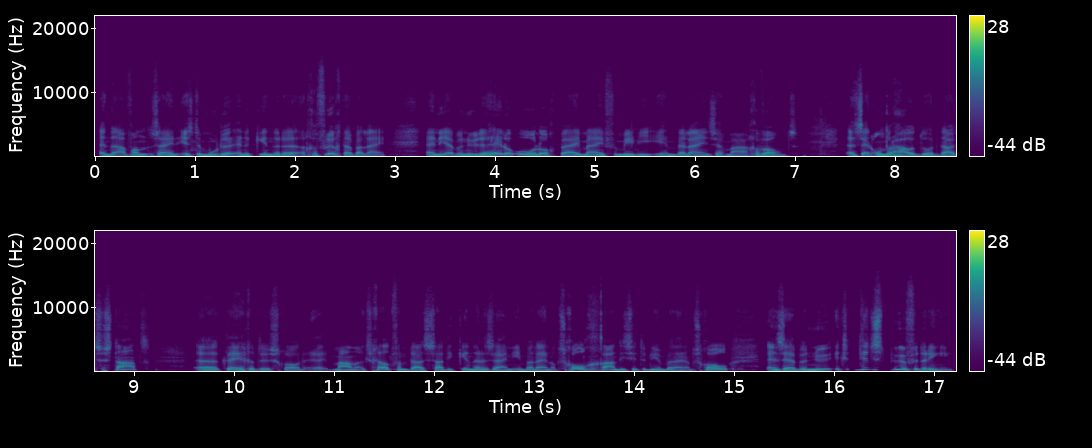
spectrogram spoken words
En daarvan zijn, is de moeder en de kinderen gevlucht naar Berlijn. En die hebben nu de hele oorlog bij mijn familie in Berlijn, zeg maar, gewoond. Eh, zijn onderhouden door de Duitse staat. Eh, kregen dus gewoon eh, maandelijks geld van de Duitse staat. Die kinderen zijn in Berlijn op school gegaan. Die zitten nu in Berlijn op school. En ze hebben nu, ik, dit is puur verdringing.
